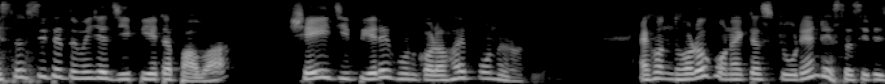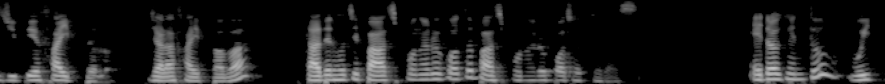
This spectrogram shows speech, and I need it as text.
এসএসসিতে তুমি যে জিপিএটা পাবা, সেই জিপিএ গুণ করা হয় পনেরো দিয়ে। এখন ধরো কোনো একটা স্টুডেন্ট এসএসসিতে জিপিএ ফাইভ পেল, যারা ফাইভ পাবা, তাদের হচ্ছে পাঁচ পনেরো কত? পাঁচ পনেরো পঁচাত্তর আছে। এটাও কিন্তু with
